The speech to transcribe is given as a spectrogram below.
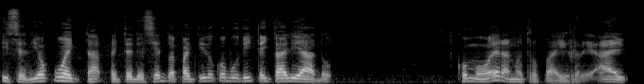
Y se dio cuenta, perteneciendo al Partido Comunista Italiano, cómo era nuestro país real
